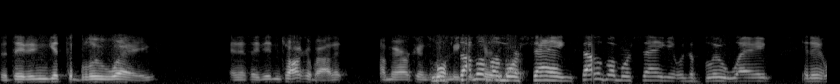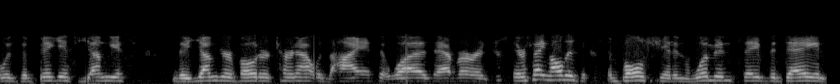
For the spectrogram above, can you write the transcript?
that they didn't get the blue wave, and if they didn't talk about it, Americans Well, wouldn't be some of them were saying some of them were saying it was a blue wave, and it was the biggest, youngest, the younger voter turnout was the highest it was ever, and they were saying all this bullshit. And women saved the day, and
